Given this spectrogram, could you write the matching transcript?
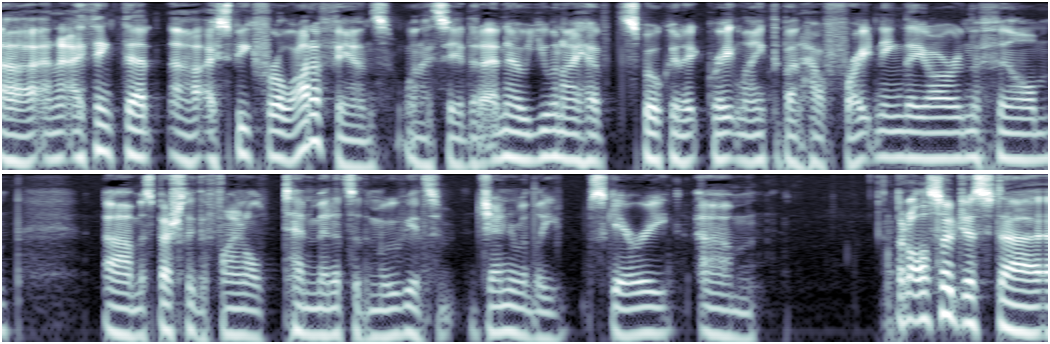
Uh, and I think that uh, I speak for a lot of fans when I say that. I know you and I have spoken at great length about how frightening they are in the film, um, especially the final 10 minutes of the movie. It's genuinely scary. Um, but also just uh,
